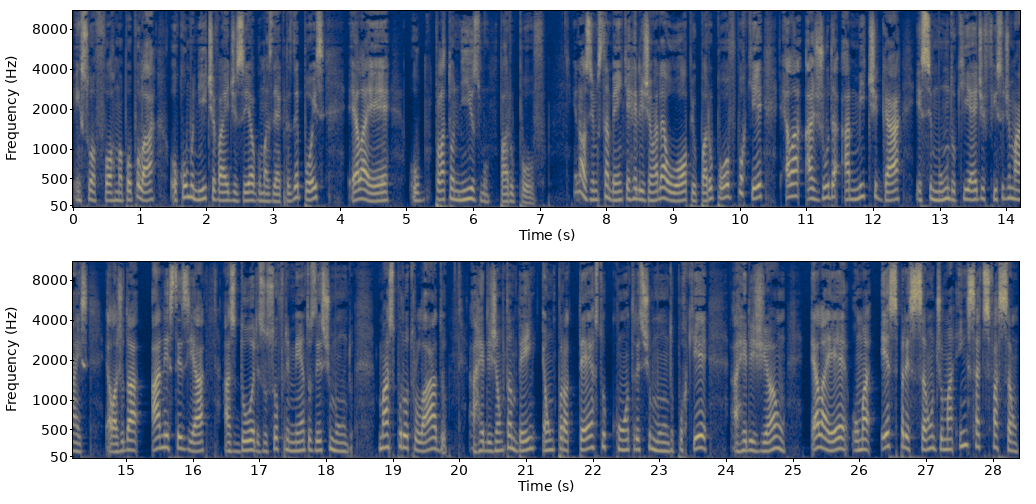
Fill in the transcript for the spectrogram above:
em sua forma popular, ou como Nietzsche vai dizer algumas décadas depois, ela é o platonismo para o povo. E nós vimos também que a religião é o ópio para o povo porque ela ajuda a mitigar esse mundo que é difícil demais. Ela ajuda a anestesiar as dores, os sofrimentos deste mundo. Mas, por outro lado, a religião também é um protesto contra este mundo, porque a religião ela é uma expressão de uma insatisfação.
